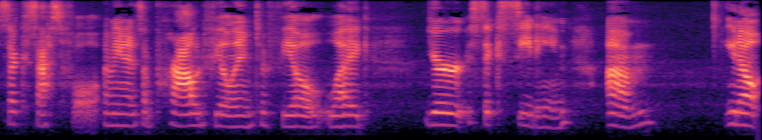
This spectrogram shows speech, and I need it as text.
successful. I mean, it's a proud feeling to feel like you're succeeding. Um, you know,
